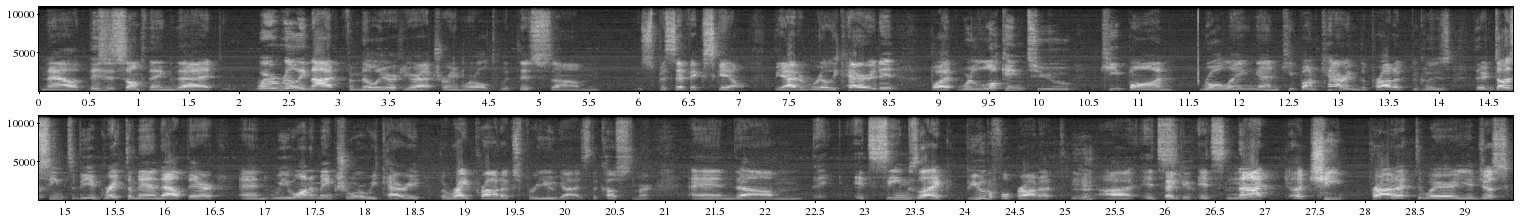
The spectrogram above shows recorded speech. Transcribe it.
Now, this is something that we're really not familiar here at Train World with this um, specific scale. We haven't really carried it, but we're looking to keep on rolling and keep on carrying the product because there does seem to be a great demand out there and we want to make sure we carry the right products for you guys, the customer and um, it, it, seems like beautiful product. Mm-hmm. Uh, it's Thank you. It's not a cheap product where you just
